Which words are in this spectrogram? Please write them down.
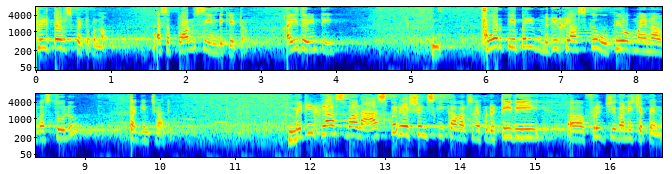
ఫిల్టర్స్ పెట్టుకున్నాం. యాజ్ అ పాలసీ ఇండికేటర్ ఐదు ఏంటి? పూర్ పీపుల్ మిడిల్ క్లాస్కి ఉపయోగమైన వస్తువులు తగ్గించాలి. మిడిల్ క్లాస్ వాళ్ళ ఆస్పిరేషన్స్కి కావాల్సిన ఇప్పుడు టీవీ ఫ్రిడ్జ్ ఇవన్నీ చెప్పాను.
